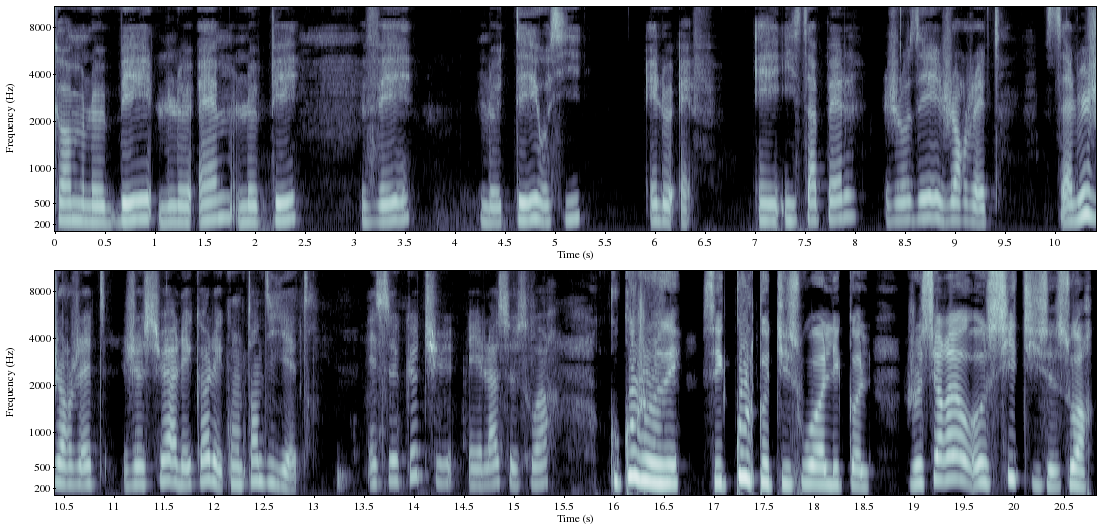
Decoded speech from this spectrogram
comme le B, le M, le P, V, le T aussi et le F. Et il s'appelle José et Georgette. Salut Georgette, je suis à l'école et content d'y être. Est-ce que tu es là ce soir? Coucou José, c'est cool que tu sois à l'école. Je serai au City ce soir,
